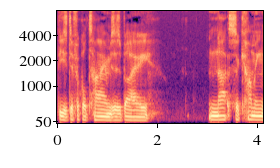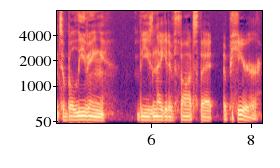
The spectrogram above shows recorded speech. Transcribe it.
these difficult times is by not succumbing to believing these negative thoughts that appear.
